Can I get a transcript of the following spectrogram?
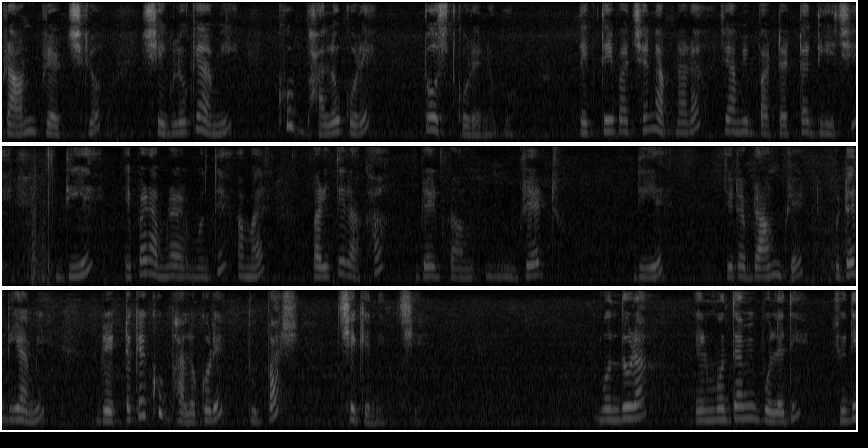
ব্রাউন ব্রেড ছিল, সেগুলোকে আমি খুব ভালো করে টোস্ট করে নেব। দেখতেই পাচ্ছেন আপনারা যে আমি বাটারটা দিয়েছি। দিয়ে এবার আমরা এর মধ্যে আমার বাড়িতে রাখা ব্রেড ব্রাউন ব্রেড দিয়ে, যেটা ব্রাউন ব্রেড ওটা দিয়ে আমি ব্রেডটাকে খুব ভালো করে দুপাশ ছেঁকে নিচ্ছি। বন্ধুরা, এর মধ্যে আমি বলে দিই, যদি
